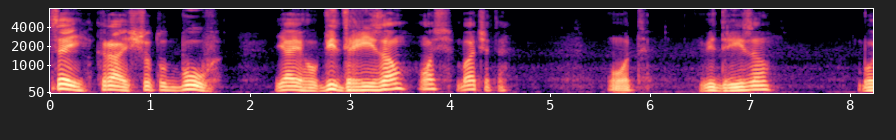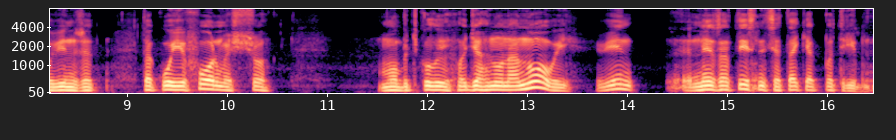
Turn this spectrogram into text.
Цей край, що тут був, я його відрізав. Ось, бачите? От, відрізав. Бо він вже такої форми, що, мабуть, коли одягну на новий, він не затиснеться так, як потрібно.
